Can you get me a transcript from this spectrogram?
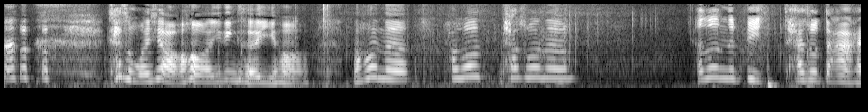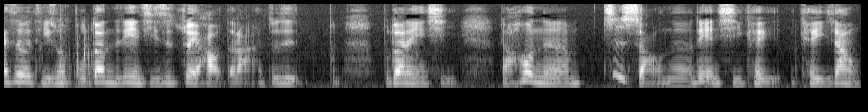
开什么玩笑，哈，一定可以，哈。然后呢，他说，他说呢，他说那必，他说当然还是会提出，不断的练习是最好的啦，就是不断练习。然后呢，至少呢，练习可以可以让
